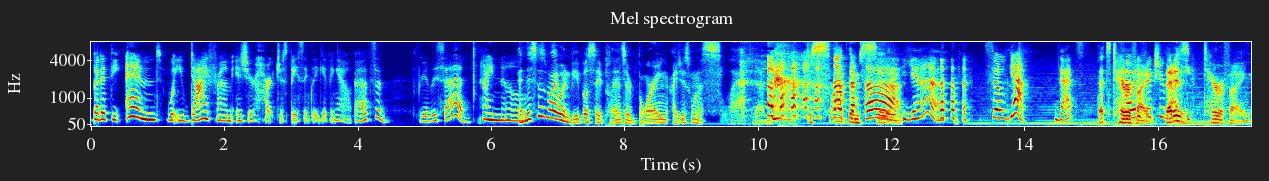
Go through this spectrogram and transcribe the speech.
But at the end, what you die from is your heart just basically giving out. That's a really sad. I know. And this is why when people say plants are boring, I just want to slap them. just slap them silly. yeah. So yeah, that's That's How it terrifying. affects your That is body. terrifying.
